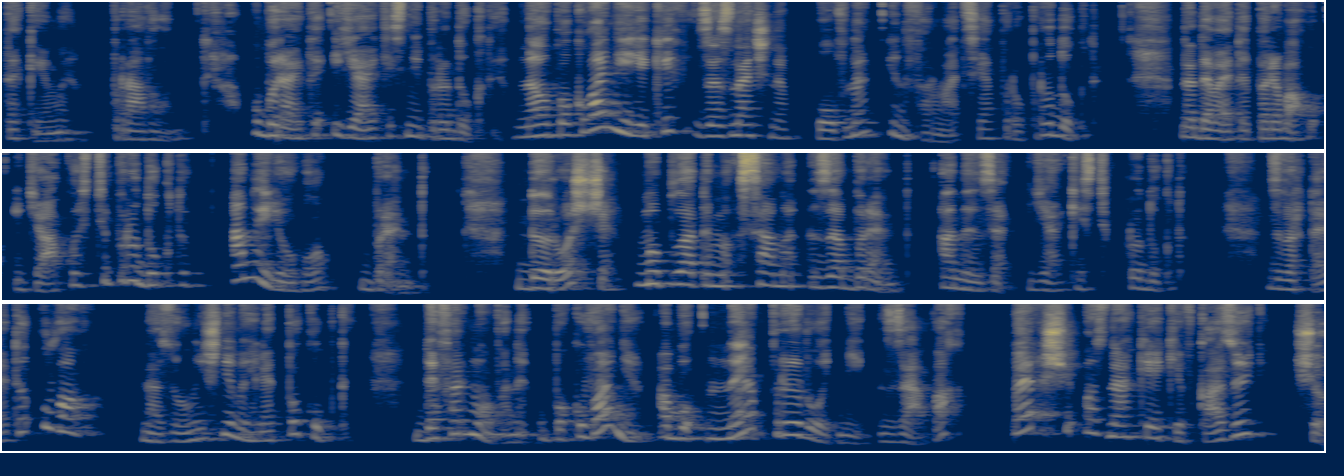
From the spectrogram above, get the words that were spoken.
такими правилами. Обирайте якісні продукти, на упакуванні яких зазначена повна інформація про продукти. Надавайте перевагу якості продукту, а не його бренду. Дорожче ми платимо саме за бренд, а не за якість продукту. Звертайте увагу на зовнішній вигляд покупки. Деформоване упакування або неприродній запах – перші ознаки, які вказують, що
